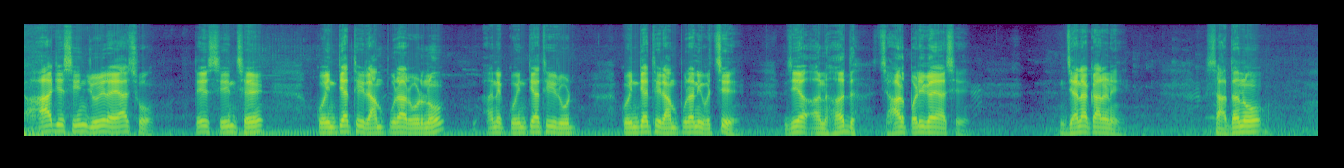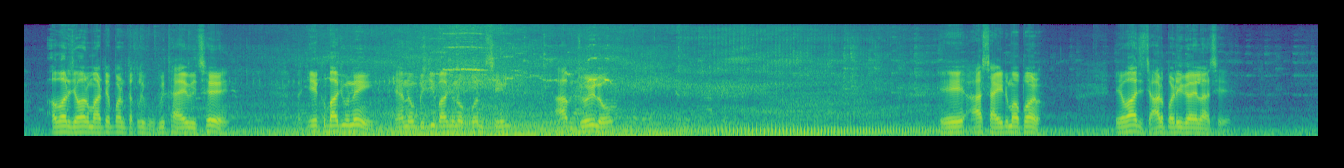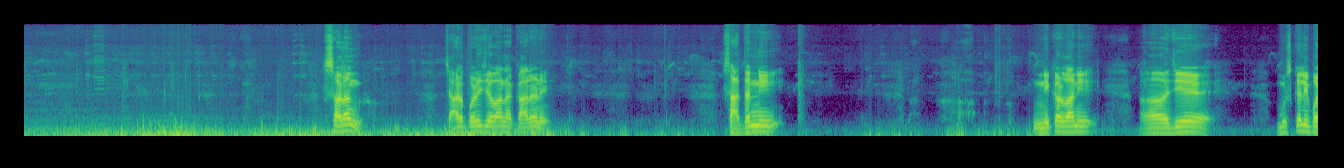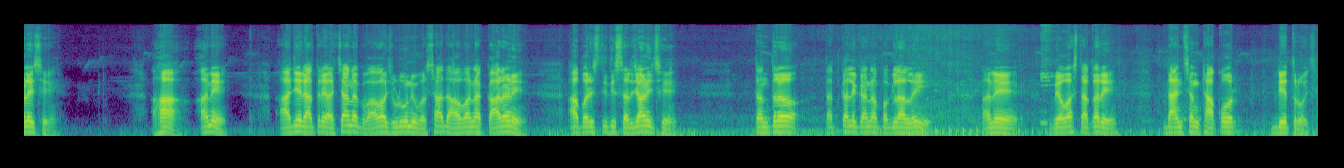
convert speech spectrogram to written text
આ જે સીન જોઈ રહ્યા છો, તે સીન છે કોઈન્ત્યાથી રામપુરા રોડનો અને કોઈન્ત્યાથી રોડ કોઈન્ત્યાથી રામપુરાની વચ્ચે જે અનહદ ઝાડ પડી ગયા છે. જેના કારણે સાધનો અવર જવર માટે પણ તકલીફ ઊભી થાય એવી છે. એક બાજુ નહીં, એનો બીજી બાજુનો પણ સીન આપ જોઈ લો. એ આ સાઈડમાં પણ એવા જ ઝાડ પડી ગયેલા છે. સળંગ ઝાડ પડી જવાના કારણે સાધનની, નીકળવાની જે મુશ્કેલી પડે છે. હા, અને આજે રાત્રે અચાનક વાવાઝોડું વરસાદ આવવાના કારણે આ પરિસ્થિતિ સર્જાણી છે. તંત્ર તાત્કાલિક આના પગલાં લઈ અને વ્યવસ્થા કરે દાનસંગ ઠાકોર દેત્રોજ.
